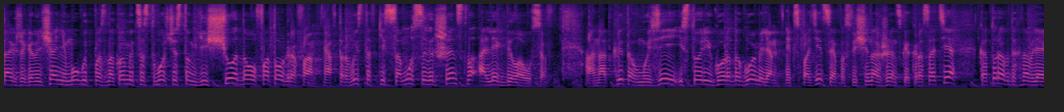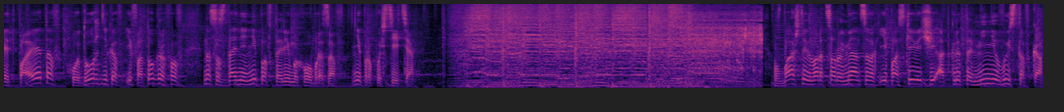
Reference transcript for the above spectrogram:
Также гомельчане могут познакомиться с творчеством еще одного фотографа, автор выставки «Само совершенство» Олег Белоусов. Она открыта в Музее истории города Гомеля. Экспозиция посвящена женской красоте, которая вдохновляет поэтов, художников и фотографов на создание неповторимых образов. Не пропустите! В башне дворца Румянцевых и Паскевичей открыта мини-выставка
